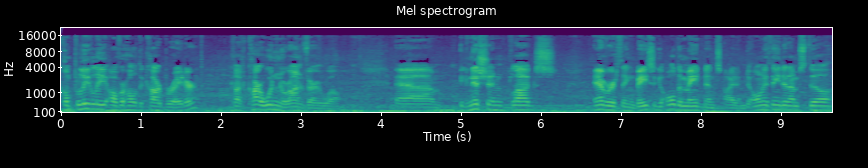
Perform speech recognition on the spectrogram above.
completely overhauled the carburetor. The car wouldn't run very well. Um, ignition, plugs, everything, basically all the maintenance item. The only thing that I'm still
